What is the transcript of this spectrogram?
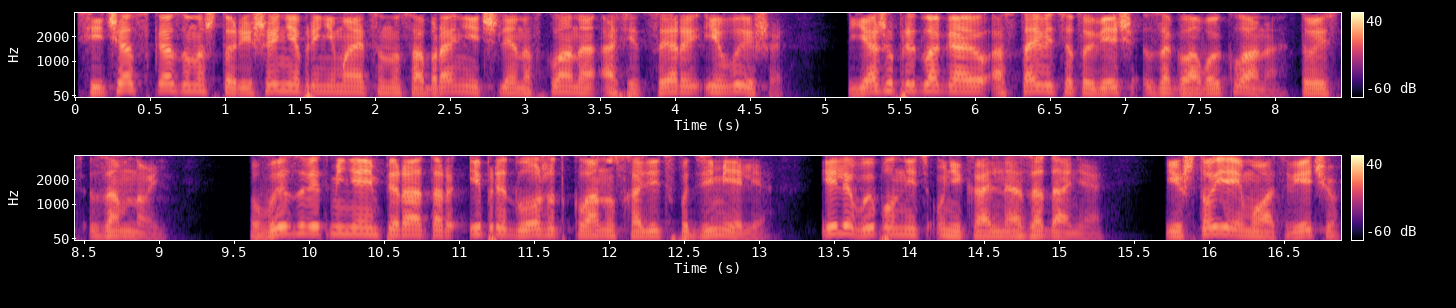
Сейчас сказано, что решение принимается на собрании членов клана офицеры и выше. Я же предлагаю оставить эту вещь за главой клана, то есть за мной. Вызовет меня император и предложит клану сходить в подземелье или выполнить уникальное задание. И что я ему отвечу?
